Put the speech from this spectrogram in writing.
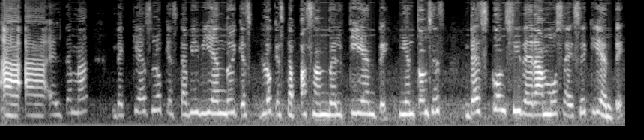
a, el tema de qué es lo que está viviendo y qué es lo que está pasando el cliente. Y entonces desconsideramos a ese cliente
